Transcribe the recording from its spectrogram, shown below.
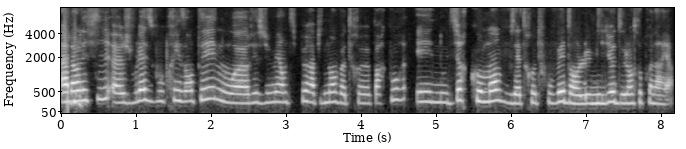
Alors les filles, euh, je vous laisse vous présenter, nous euh, résumer un petit peu rapidement votre euh, parcours et nous dire comment vous êtes retrouvées dans le milieu de l'entrepreneuriat.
